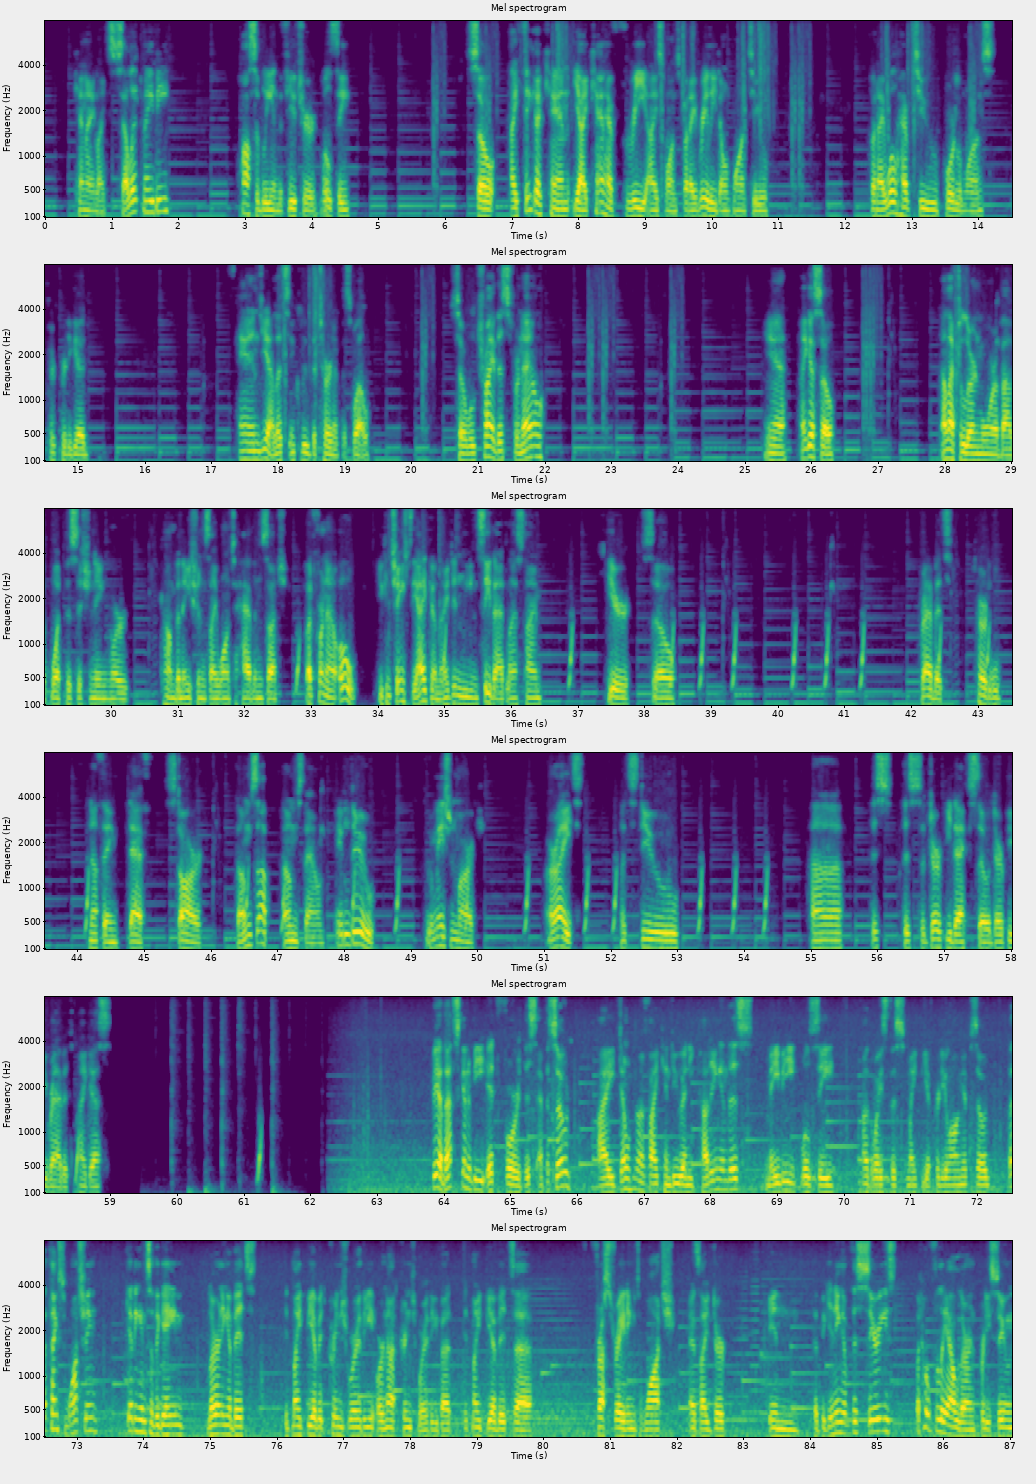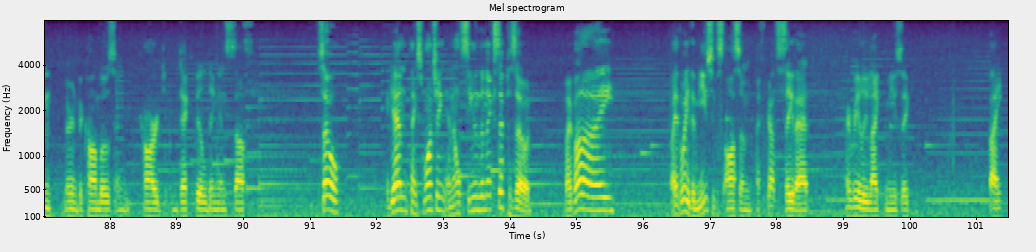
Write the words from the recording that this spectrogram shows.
Can I, like, sell it, maybe? Possibly in the future. We'll see. So, I think I can... Yeah, I can have three Ice Wands, but I really don't want to. But I will have two portal ones. They're pretty good. And yeah, let's include the turnip as well. So we'll try this for now. Yeah, I guess so. I'll have to learn more about what positioning or combinations I want to have and such. But for now, oh, you can change the icon. I didn't even see that last time. Here, so... Rabbit, turtle, nothing, death, star, thumbs up, thumbs down, Ittle Dew, exclamation mark. Alright, let's do... Uh, this, this is a derpy deck, so derpy rabbit, I guess. But yeah, that's gonna be it for this episode. I don't know if I can do any cutting in this. Maybe. We'll see. Otherwise, this might be a pretty long episode. But thanks for watching, getting into the game, learning a bit. It might be a bit cringeworthy, or not cringeworthy, but it might be a bit uh, frustrating to watch as I derp in the beginning of this series. But hopefully I'll learn pretty soon, learn the combos and card and deck building and stuff. So, Again, thanks for watching, and I'll see you in the next episode. Bye-bye! By the way, the music's awesome. I forgot to say that. I really like the music. Bye.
